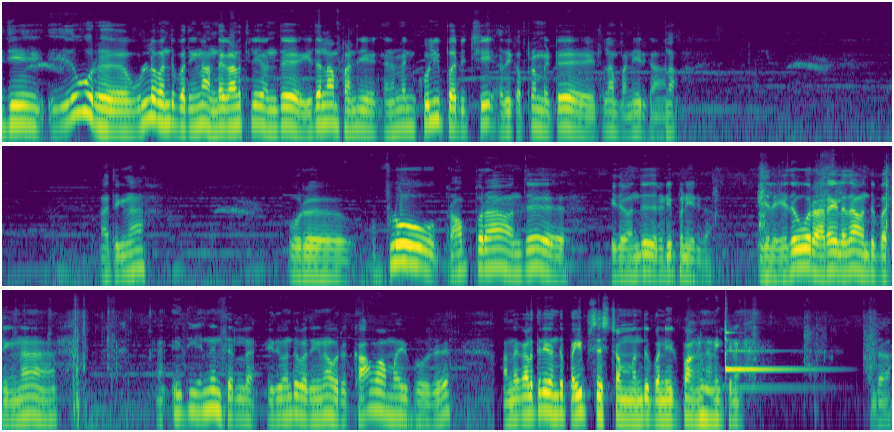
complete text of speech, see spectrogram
இது ஏதோ ஒரு உள்ளே வந்து பார்த்திங்கன்னா அந்த காலத்துலேயே வந்து இதெல்லாம் பண்ணி அந்த மாதிரி குழி பறித்து அதுக்கப்புறமேட்டு இதெல்லாம் பண்ணியிருக்காங்களாம். பார்த்திங்கன்னா ஒரு அவ்வளோ ப்ராப்பராக வந்து இதை வந்து ரெடி பண்ணியிருக்காங்க. இதில் ஏதோ ஒரு அறையில் தான் வந்து பார்த்திங்கன்னா இது என்னன்னு தெரில இது வந்து பார்த்திங்கன்னா ஒரு காவா மாதிரி போகுது. அந்த காலத்துலேயே வந்து பைப் சிஸ்டம் வந்து பண்ணியிருப்பாங்கன்னு நினைக்கிறேன். இதா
